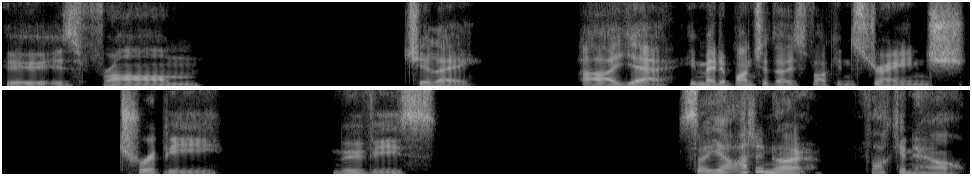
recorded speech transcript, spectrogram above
who is from Chile. Uh yeah, he made a bunch of those fucking strange, trippy movies. So yeah, I don't know. Fucking hell.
